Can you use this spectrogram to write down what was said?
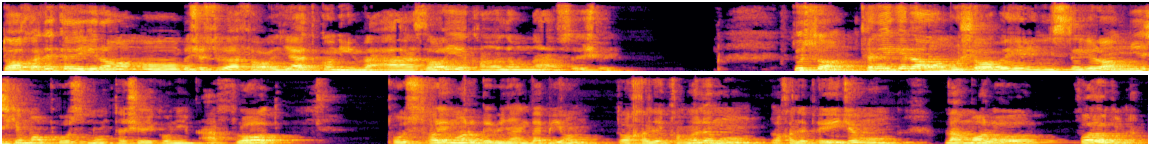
داخل تلگرام ما به چه صورت فعالیت کنیم و اعضای کانالمون رو افزایش بدیم؟ دوستان تلگرام مشابه اینستاگرام نیست که ما پست منتشر کنیم. افراد پست های ما رو ببینن و بیان داخل کانالمون داخل پیجمون و ما رو فالو کنن.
